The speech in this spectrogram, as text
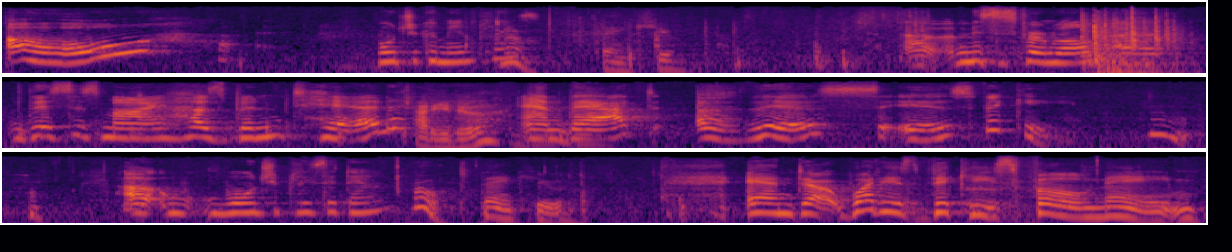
Oh. Won't you come in, please? Oh, thank you. Uh, Mrs. Fernwald, uh, this is my husband, Ted. How do you do? And that, uh, this is Vicki. Uh, won't you please sit down? Oh, thank you. And uh, what is Vicki's full name?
